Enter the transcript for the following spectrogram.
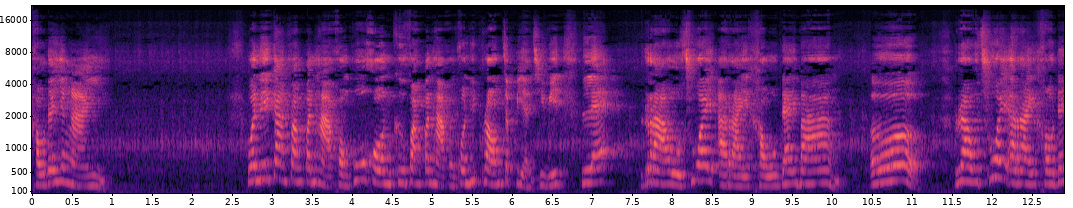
เขาได้ยังไง วันนี้การฟังปัญหาของผู้คนคือฟังปัญหาของคนที่พร้อมจะเปลี่ยนชีวิต และ เราช่วยอะไรเขาได้บ้าง เออ เราช่วยอะไรเขาได้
